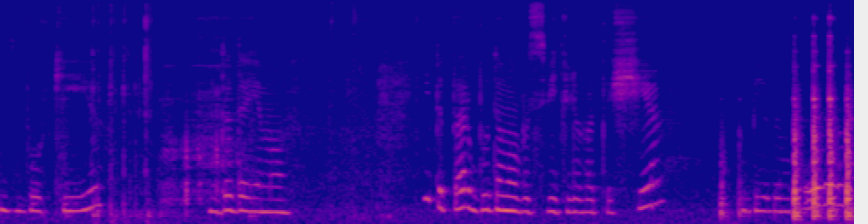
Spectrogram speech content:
З боків додаємо. І тепер будемо висвітлювати ще білим кольором.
